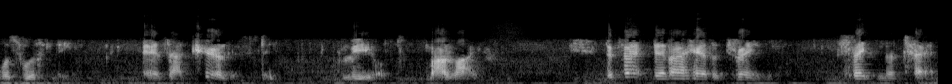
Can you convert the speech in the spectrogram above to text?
was with me as I carelessly lived my life. The fact that I had a dream, Satan attacked.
